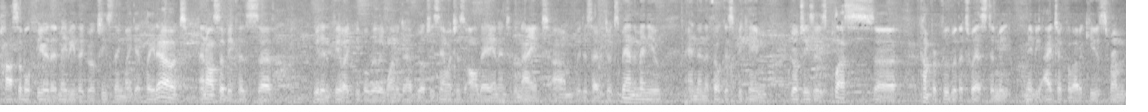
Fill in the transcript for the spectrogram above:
possible fear that maybe the grilled cheese thing might get played out, and also because. Uh, we didn't feel like people really wanted to have grilled cheese sandwiches all day and into the night. Um, we decided to expand the menu, and then the focus became grilled cheeses plus uh, comfort food with a twist. And we, maybe I took a lot of cues from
